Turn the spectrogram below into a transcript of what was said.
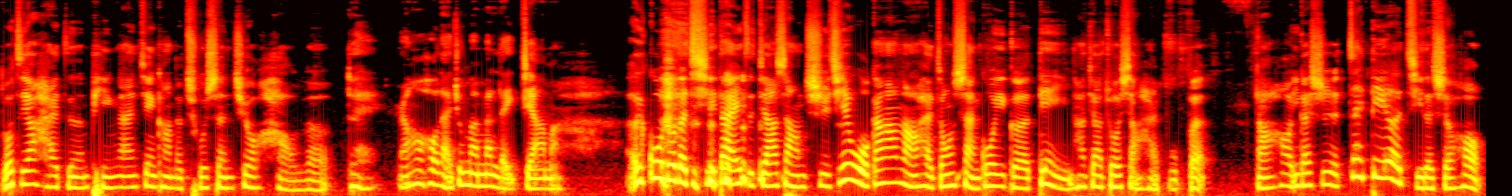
我只要孩子能平安健康的出生就好了。对，然后后来就慢慢累加嘛，而过多的期待一直加上去。其实我刚刚脑海中闪过一个电影，它叫做《小孩不笨》，然后应该是在第二集的时候，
